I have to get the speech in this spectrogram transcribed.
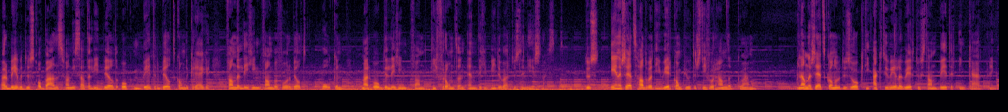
waarmee we dus op basis van die satellietbeelden ook een beter beeld konden krijgen van de ligging van bijvoorbeeld wolken, maar ook de ligging van die fronten en de gebieden waar dus de neerslag zit. Dus enerzijds hadden we die weercomputers die voorhanden kwamen, en anderzijds konden we dus ook die actuele weertoestand beter in kaart brengen.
